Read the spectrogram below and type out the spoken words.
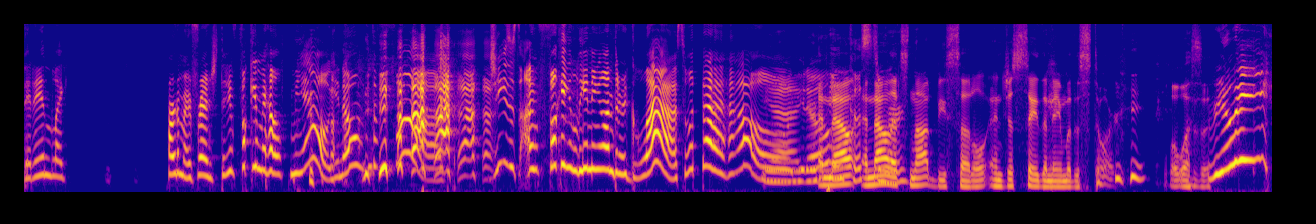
they didn't like part of my French, they didn't fucking help me out, you know? What the fuck? Jesus, I'm fucking leaning on their glass. What the hell? Yeah, you know? and now, and now let's not be subtle and just say the name of the store. what was it? really?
